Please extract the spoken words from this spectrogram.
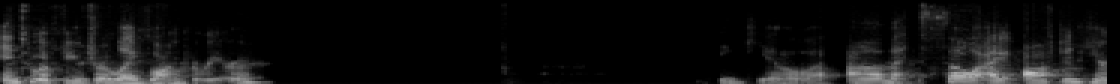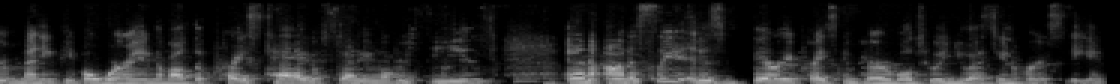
into a future lifelong career. Thank you. Um, so I often hear many people worrying about the price tag of studying overseas, and honestly, it is very price comparable to a US university.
